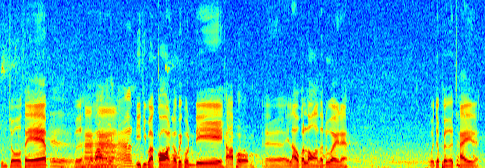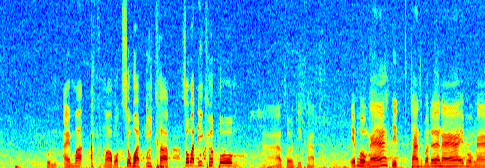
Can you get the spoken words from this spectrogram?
คุณโจเซฟเออเบอร์ห้าย่ว่าไปอย่างนั้นดีทิวากรเขาเป็นคนดี ครับผม เออไอเราก็หล่อซะด้วยเนี่ย ว่าจะเผลอใจเนี่ยคุณไอมาอักมาบอกสวัสดีครับ สวัสดีครับภูมิครับ สวัสดีครับ F6 นะ ติดทานสปอเดอร์นะ F6 นะ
